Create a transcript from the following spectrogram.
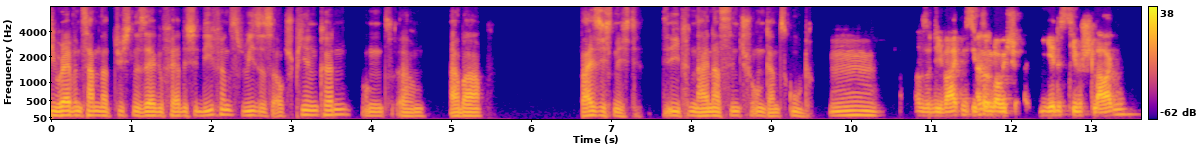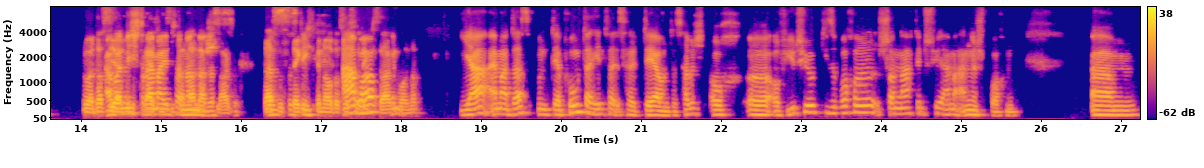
Die Ravens haben natürlich eine sehr gefährliche Defense, wie sie es auch spielen können. Und ähm, aber weiß ich nicht. Die Niners sind schon ganz gut. Hm, Also die Vikings, die Also- können, glaube ich, jedes Team schlagen. Nur dass sie aber halt nicht dreimal hintereinander. Das, schlagen. das Das, ist ist, das denke Ding. ich, genau das, was wir Aber, eigentlich sagen wollen. Ne? Ja, einmal das und der Punkt dahinter ist halt der, und das habe ich auch äh, auf YouTube diese Woche schon nach dem Spiel einmal angesprochen. Ähm,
